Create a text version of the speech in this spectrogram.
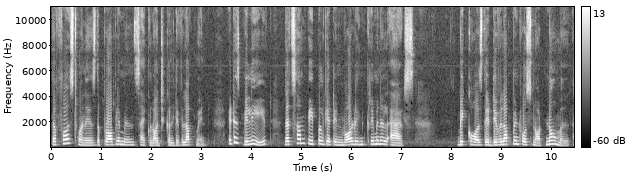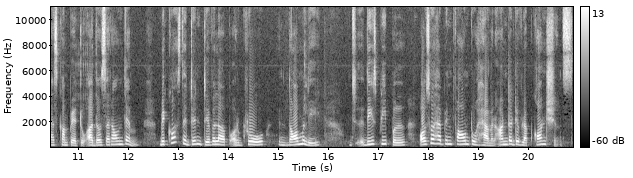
The first one is the problem in psychological development. It is believed that some people get involved in criminal acts because their development was not normal as compared to others around them. Because they didn't develop or grow normally, these people also have been found to have an underdeveloped conscience.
